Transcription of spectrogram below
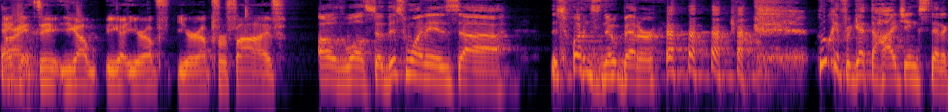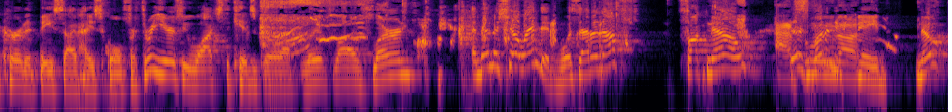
Thank All right, you. so you got you got you're up you're up for five. Oh well, so this one is uh this one's no better. Who can forget the hijinks that occurred at Bayside High School? For three years, we watched the kids grow up, live, love, learn, and then the show ended. Was that enough? Fuck no. There's Absolutely money not. made. Nope.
